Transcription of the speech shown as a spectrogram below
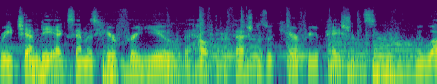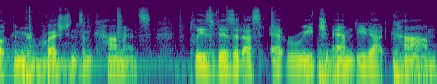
ReachMD XM is here for you, the health professionals who care for your patients. We welcome your questions and comments please visit us at reachmd.com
